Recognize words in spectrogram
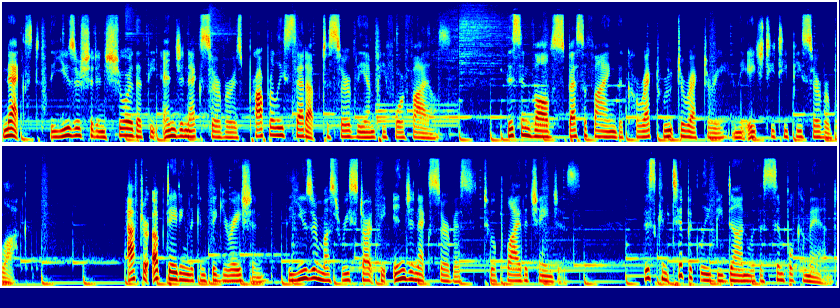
Next, the user should ensure that the Nginx server is properly set up to serve the MP4 files. This involves specifying the correct root directory in the HTTP server block. After updating the configuration, the user must restart the Nginx service to apply the changes. This can typically be done with a simple command.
